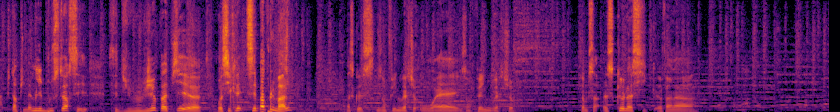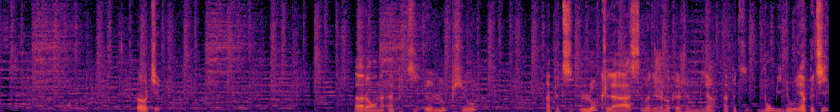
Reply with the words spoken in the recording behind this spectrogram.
Ah, putain, puis même les boosters, c'est du vieux papier euh, recyclé. C'est pas plus mal. Parce que ils ont fait une ouverture. Ouais, ils ont fait une ouverture comme ça. Est-ce que la enfin la Ok. Alors, on a un petit euh, Loupio. Un petit low class. Bah, déjà, low class, j'aime bien. Un petit Bombidou. Et un petit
